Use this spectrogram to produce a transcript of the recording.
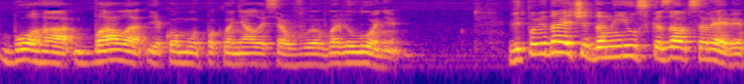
Бога Бала, якому поклонялися в Вавилоні. Відповідаючи, Даниїл сказав цареві:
